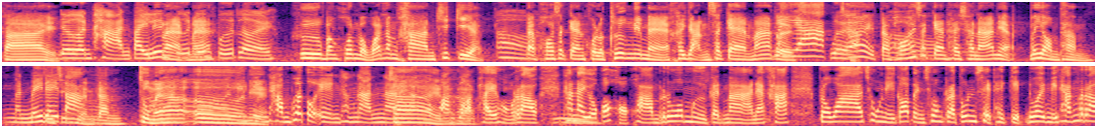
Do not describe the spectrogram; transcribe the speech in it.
ใช่ เดินผ่านไปลื่นแปลกปื๊ดไหมลื่นปื๊ดเลย คือบางคนบอกว่าลำคาญขี้เกียจเออแต่พอสแกนคนละครึ่งนี่แหมขยันสแกนมากเลไม่ย ยากเลยอะใช่ แต่พอให้สแกนไทยชนะเนี่ยไม่ยอมทำมันไม่ได้จริงๆตังค์เหมือนกัน ถูกไหมฮะ เออจเนี่ริย งๆทำเพื่อตัวเองทั้งนั้นนะใช่เพื่อความนะครับ ปลอดภัยของเราท่านนายกก็ขอความร่วมมือกันมานะคะ เพราะว่าช่วงนี้ก็เป็นช่วงกระตุ้นเศรษฐกิจด้วยมีทั้งเรา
